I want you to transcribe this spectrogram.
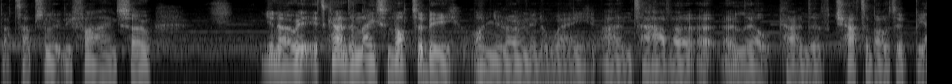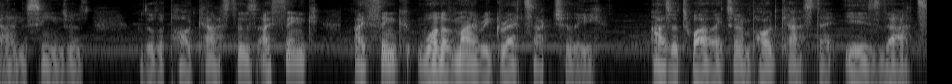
that's absolutely fine. So you know, it, it's kind of nice not to be on your own in a way and to have a, a, a little kind of chat about it behind the scenes with, with other podcasters. I think I think one of my regrets actually as a Twilight Zone podcaster is that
